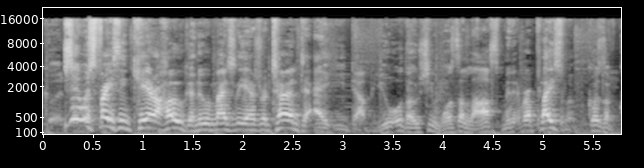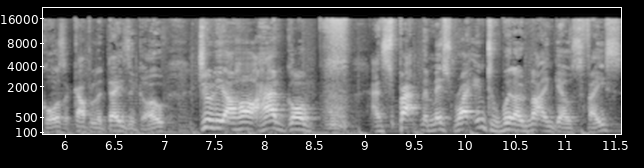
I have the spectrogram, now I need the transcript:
Good. She was facing Kiera Hogan, who magically has returned to AEW, although she was a last minute replacement. Because, of course, a couple of days ago, Julia Hart had gone and spat the mist right into Willow Nightingale's face,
